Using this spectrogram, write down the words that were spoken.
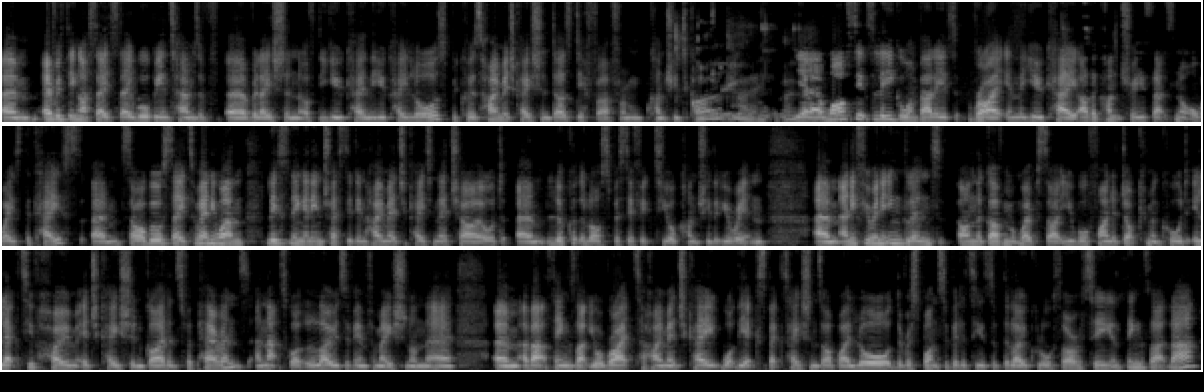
um, everything I say today will be in terms of uh, relation of the UK and the UK laws because home education does differ from country to country. Okay. Okay. Yeah, and whilst it's legal and valid right in the UK, other countries that's not always the case. Um, so I will say to anyone listening and interested in home educating their child, um, look at the law specific to your country that you're in. Um, and if you're in England, on the government website, you will find a document called Elective Home Education Guidance for Parents, and that's got loads of information on there um, about things like your right to home educate, what the expectations are by law, the responsibilities of the local authority, and things like that.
